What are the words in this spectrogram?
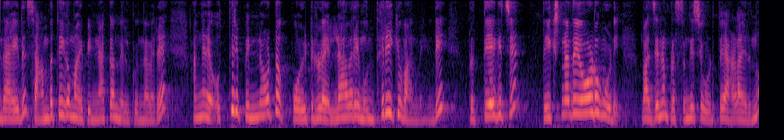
അതായത് സാമ്പത്തികമായി പിന്നാക്കം നിൽക്കുന്നവരെ അങ്ങനെ ഒത്തിരി പിന്നോട്ട് പോയിട്ടുള്ള എല്ലാവരെയും ഉദ്ധരിക്കുവാൻ വേണ്ടി പ്രത്യേകിച്ച് തീക്ഷ്ണതയോടുകൂടി വചനം പ്രസംഗിച്ചു കൊടുത്ത ആളായിരുന്നു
